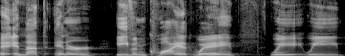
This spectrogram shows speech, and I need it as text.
in that inner, even quiet way, we, we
